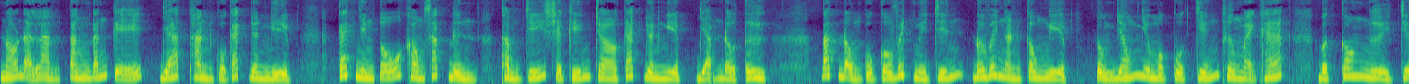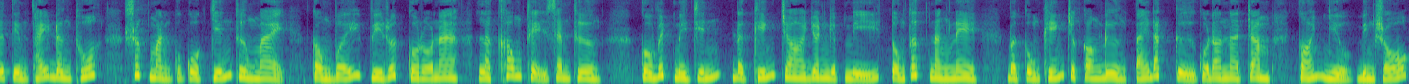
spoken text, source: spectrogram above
nó đã làm tăng đáng kể giá thành của các doanh nghiệp. Các nhân tố không xác định thậm chí sẽ khiến cho các doanh nghiệp giảm đầu tư. Tác động của COVID-19 đối với ngành công nghiệp cũng giống như một cuộc chiến thương mại khác và con người chưa tìm thấy đơn thuốc, sức mạnh của cuộc chiến thương mại cộng với virus corona là không thể xem thường. COVID-19 đã khiến cho doanh nghiệp Mỹ tổn thất nặng nề và cũng khiến cho con đường tái đắc cử của Donald Trump có nhiều biên số.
